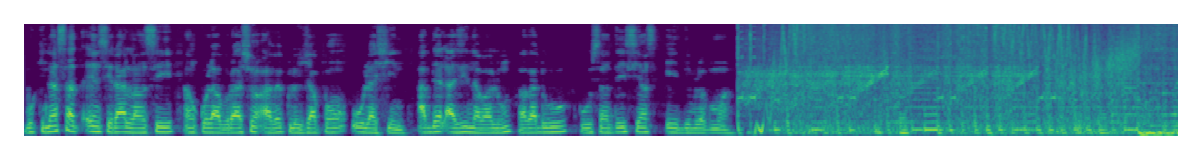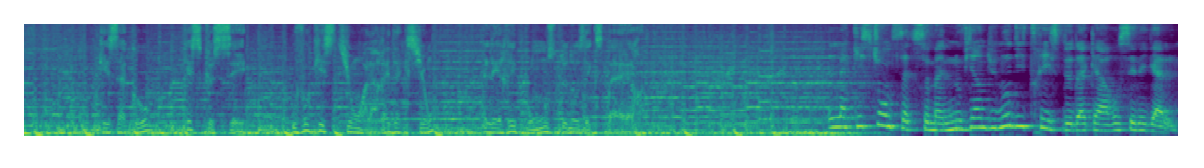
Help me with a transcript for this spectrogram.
Burkina Sat 1 sera lancé en collaboration avec le Japon ou la Chine. Abdel Aziz Navaloum, Ouagadougou, pour Santé, Sciences et Développement. Kesako, qu'est-ce que c'est? Vos questions à la rédaction, les réponses de nos experts. La question de cette semaine nous vient d'une auditrice de Dakar au Sénégal.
